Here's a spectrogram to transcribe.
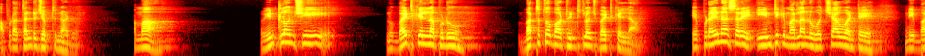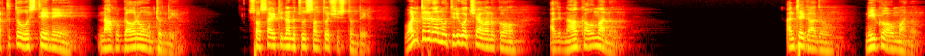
అప్పుడు ఆ తండ్రి చెప్తున్నాడు అమ్మా నువ్వు ఇంట్లోంచి నువ్వు బయటికి వెళ్ళినప్పుడు భర్తతో పాటు ఇంటిలోంచి బయటికి వెళ్ళావు ఎప్పుడైనా సరే ఈ ఇంటికి మరలా నువ్వు వచ్చావు అంటే నీ భర్తతో వస్తేనే నాకు గౌరవం ఉంటుంది. సొసైటీ నన్ను చూసి సంతోషిస్తుంది. ఒంటరిగా నువ్వు తిరిగి వచ్చావనుకో అది నాకు అవమానం. అంతేకాదు నీకు అవమానం.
